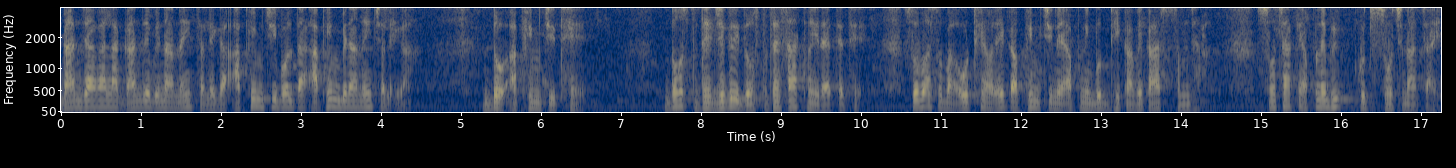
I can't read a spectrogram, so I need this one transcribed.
गांजा वाला गांजे बिना नहीं चलेगा। अफीमची बोलता है, अफीम बिना नहीं चलेगा। दो अफीमची थे। दोस्त थे, जिगरी दोस्त थे, साथ में ही रहते थे। सुबह सुबह उठे और एक अफीमची ने अपनी बुद्धि का विकास समझा। सोचा कि अपने भी कुछ सोचना चाहिए।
